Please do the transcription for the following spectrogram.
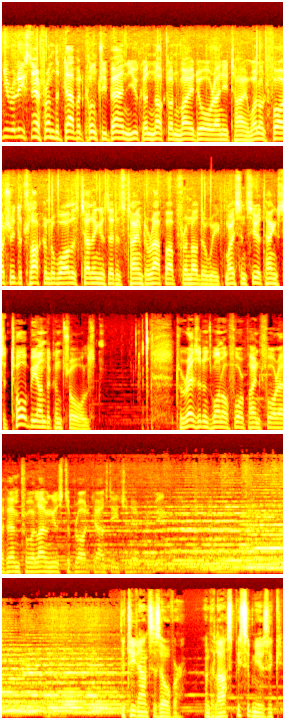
New release there from the David Country Band. You can knock on my door anytime. Well, unfortunately, the clock on the wall is telling us that it's time to wrap up for another week. My sincere thanks to Toby on the controls, to Resonance 104.4 FM for allowing us to broadcast each and every week. The tea dance is over, and the last piece of music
